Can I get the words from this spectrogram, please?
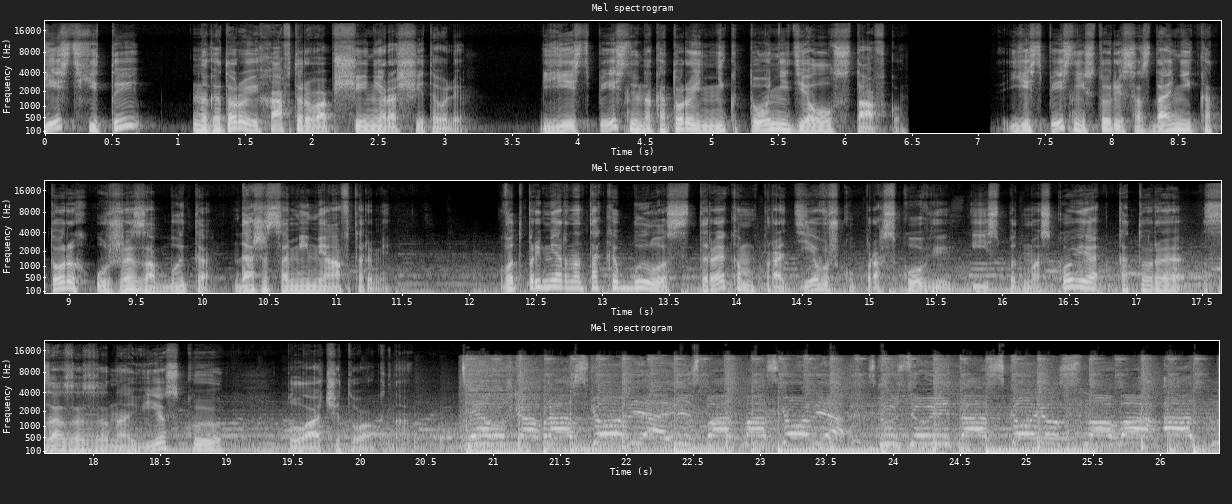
Есть хиты, на которые их авторы вообще не рассчитывали. Есть песни, на которые никто не делал ставку. Есть песни, истории созданий которых уже забыто, даже самими авторами. Вот примерно так и было с треком про девушку Просковью из Подмосковья, которая за-за занавескую плачет у окна. Девушка Просковья из Подмосковья С грустью и тоскою снова одна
